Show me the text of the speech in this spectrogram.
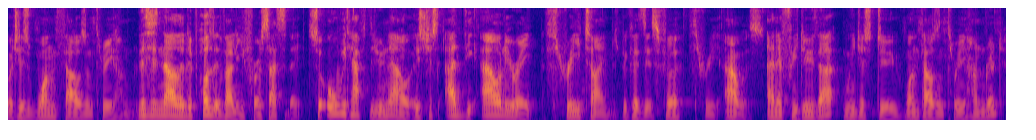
which is 1,300. This is now the deposit value for a Saturday. So all we'd have to do now is just add the hourly rate three times because it's for three hours. And if we do that, we just do 1,300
